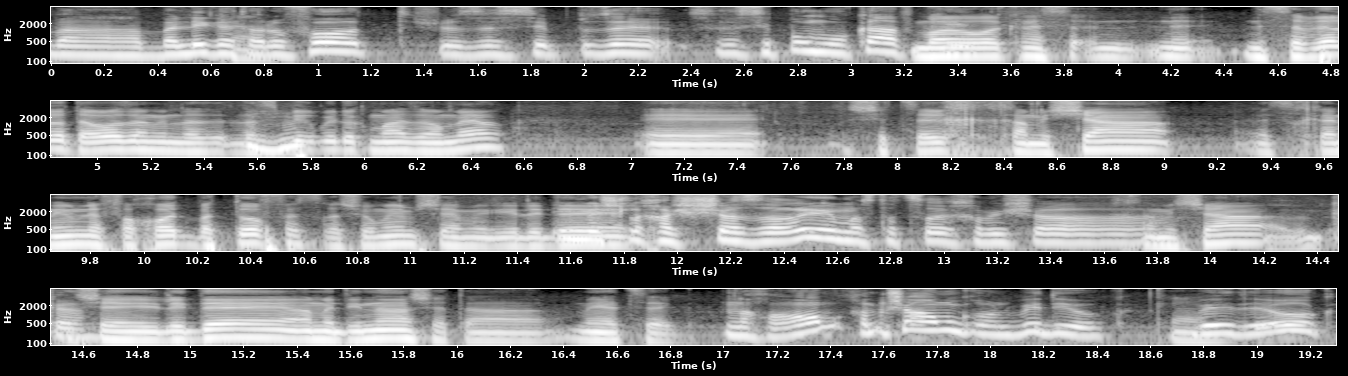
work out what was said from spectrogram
ב- בליגת כן. אלופות, שזה סיפ, זה, זה סיפור מורכב. כי- בואו רק נס- נ- נסבר את האוזן, להסביר בדיוק מה זה אומר. אה, שצריך חמישה שחקנים לפחות בטופס רשומים שהם ילידי... אם יש לך שישה זרים, אז אתה צריך חמישה... חמישה, כן. שילידי המדינה שאתה מייצג. נכון, חמישה הומגרון, בדיוק. כן. בדיוק.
